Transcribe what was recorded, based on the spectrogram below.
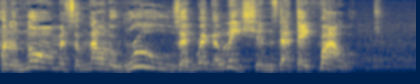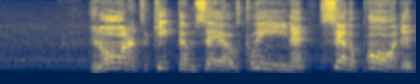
an enormous amount of rules and regulations that they followed in order to keep themselves clean and set apart. And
